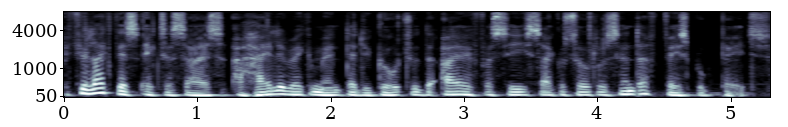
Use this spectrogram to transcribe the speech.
If you like this exercise, I highly recommend that you go to the IFRC Psychosocial Center Facebook page.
